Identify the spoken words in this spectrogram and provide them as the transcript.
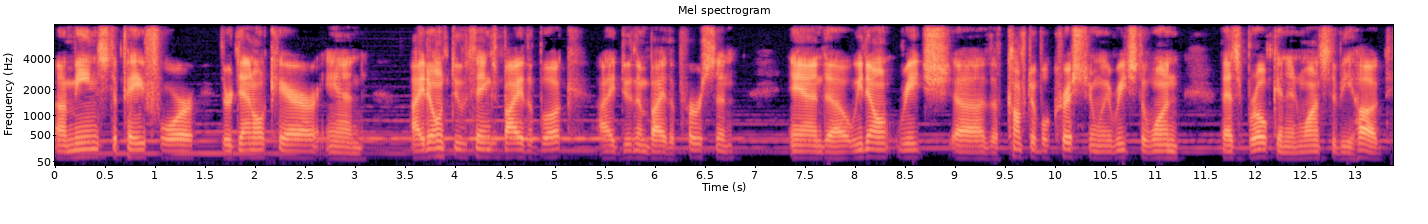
uh, means to pay for their dental care. And I don't do things by the book; I do them by the person. And uh, we don't reach uh, the comfortable Christian; we reach the one that's broken and wants to be hugged.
